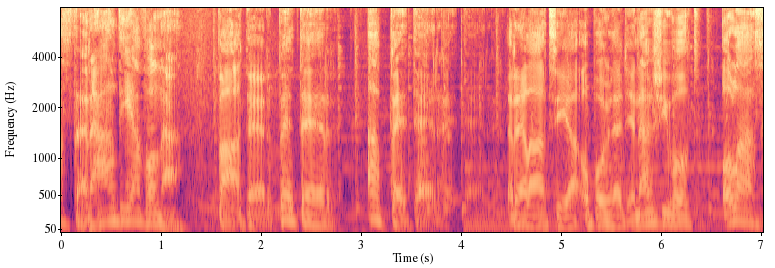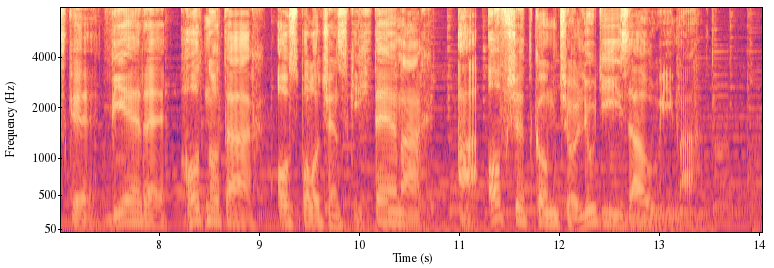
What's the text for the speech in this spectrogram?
Podcast Rádia Vlna. Páter, Peter a Peter. Relácia o pohľade na život, o láske, viere, hodnotách, o spoločenských témach a o všetkom, čo ľudí zaujíma.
